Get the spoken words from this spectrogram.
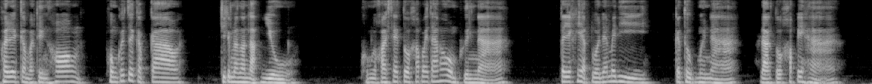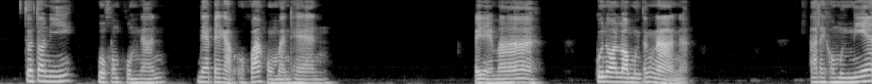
พอเดินกลับมาถึงห้อง ผมก็เจอกับกาว ที่กำลังนอนหลับอยู่ ผมก็ค่อยแทรกตัวเข้าไปใต้ผ้าห่มผืนหนา แต่ยังขยับตัวได้ไม่ดี กระถูกมือหนาลากตัวเข้าไปหา จนตอนนี้หัวของผมนั้นแนบไปกับอกว่างของมันแทน ไปไหนมา กูนอนรอมึงตั้งนานน่ะอะไรของมึงเนี่ย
